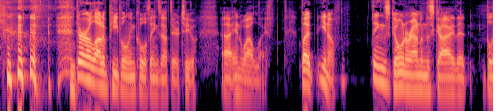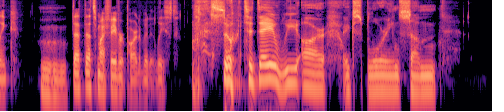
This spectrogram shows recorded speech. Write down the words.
there are a lot of people and cool things out there too, uh, and wildlife. But you know, things going around in the sky that blink. Mm-hmm. That that's my favorite part of it, at least. So today we are exploring some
